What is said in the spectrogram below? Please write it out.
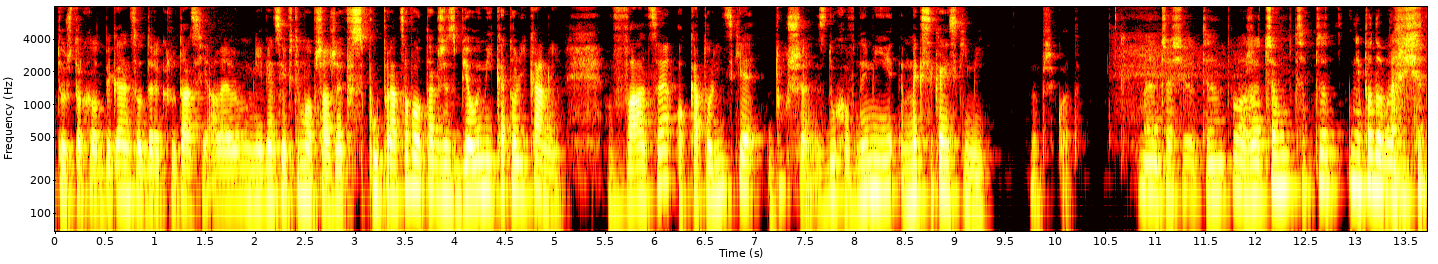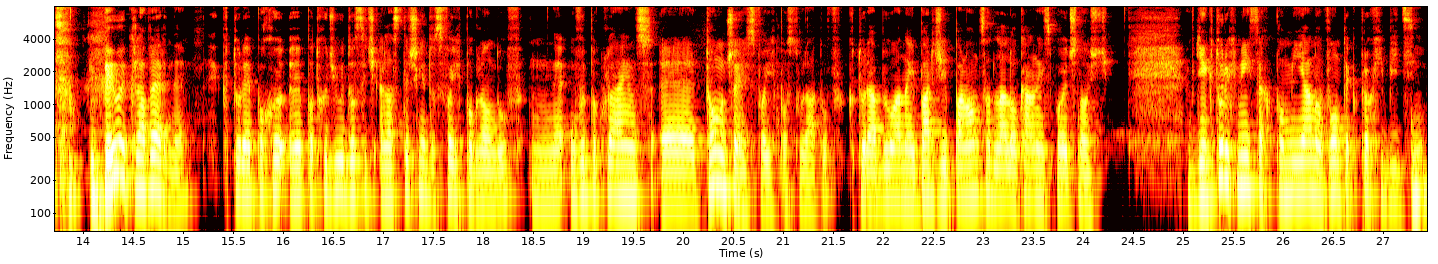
to już trochę odbiegając od rekrutacji, ale mniej więcej w tym obszarze, współpracował także z białymi katolikami w walce o katolickie dusze z duchownymi meksykańskimi na przykład. Męczę się tym, Boże, czemu to, to nie podoba mi się to. Były klawerny, które podchodziły dosyć elastycznie do swoich poglądów, mm, uwypuklając e, tą część swoich postulatów, która była najbardziej paląca dla lokalnej społeczności. W niektórych miejscach pomijano wątek prohibicji,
